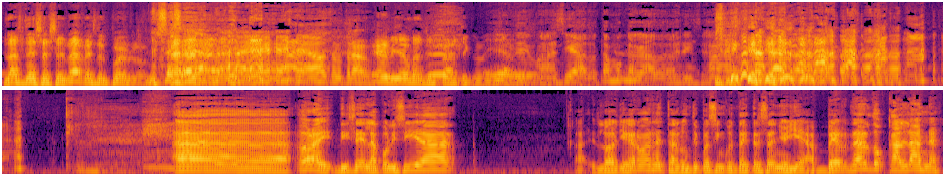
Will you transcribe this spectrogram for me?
las necesidades del pueblo. Otro trago. El video más simpático. Demasiado, estamos cagados de la risa. Ah, all right, dice la policía. ah, Lo llegaron a arrestar, un tipo de 53 años ya. Bernardo Calana,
